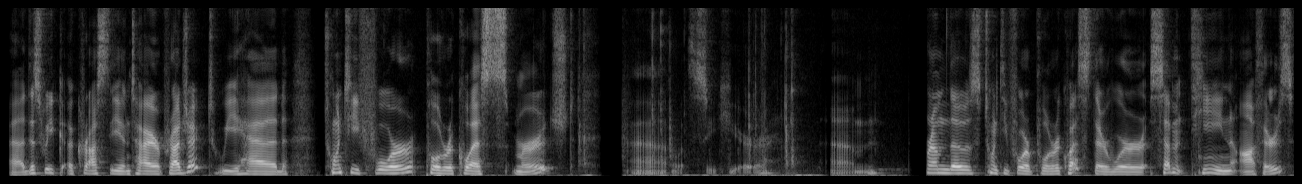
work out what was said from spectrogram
Uh, this week across the entire project, we had 24 pull requests merged. Uh, let's see here. Um, from those 24 pull requests, there were 17 authors.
